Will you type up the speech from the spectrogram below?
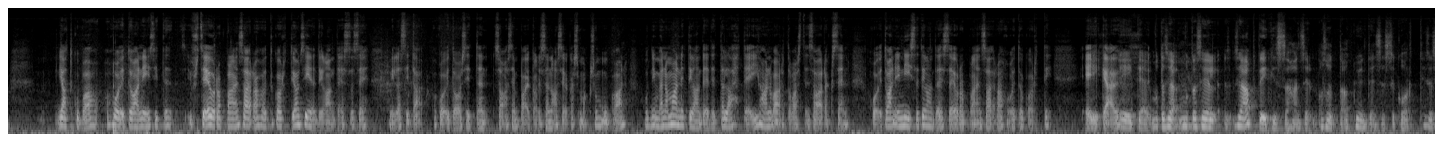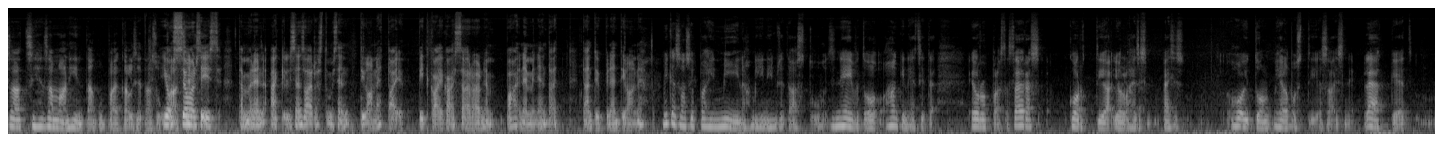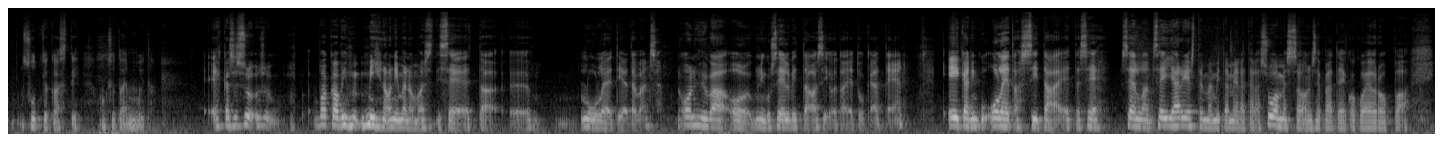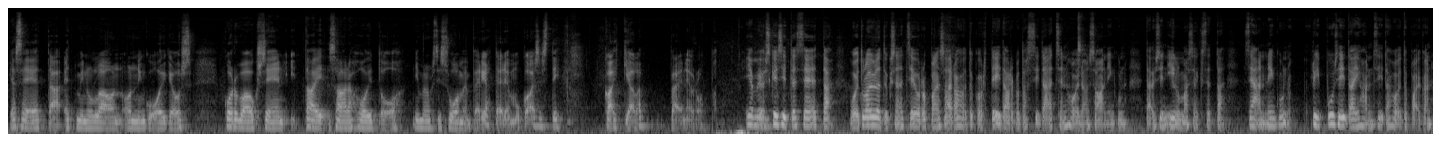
jatkuvaa hoitoa, niin sitten just se eurooppalainen sairaanhoitokortti on siinä tilanteessa se, millä sitä hoitoa sitten saa sen paikallisen asiakasmaksun mukaan. Mutta nimenomaan ne tilanteet, että lähtee ihan vartavasti saadakseen hoitoa, niin niissä tilanteissa eurooppalainen sairaanhoitokortti ei käy. Ei käy, mutta, se, mutta se, se apteekissahan se osoittaa kyntensä se kortti. Se saat siihen samaan hintaan kuin paikalliset asukkaat. Jos se on siis tämmöinen äkillisen sairastumisen tilanne tai pitkäaikaissairauden paheneminen tai tämän tyyppinen tilanne. Mikä se on se pahin miina, mihin ihmiset astuu? Siis ne eivät ole hankineet sitä eurooppalaista sairaskorttia, jolla he pääsisivät hoitoon helposti ja saisi ne lääkkeet sutjakasti. Onko jotain muita? Ehkä se su- su- vakavin on nimenomaisesti se, että luulee tietävänsä. On hyvä o, niin kuin selvittää asioita etukäteen, eikä niin kuin oleta sitä, että se sellan, se järjestelmä, mitä meillä täällä Suomessa on, se pätee koko Eurooppaa. Ja se, että, että minulla on, on niin oikeus korvaukseen tai saada hoitoa nimenomaan Suomen periaatteiden mukaisesti kaikkialla päin Eurooppaa. Ja myöskin sitten se, että voi tulla yllätyksenä, että se eurooppalainen sairaanhoitokortti ei tarkoita sitä, että sen hoidon saa niin kuin täysin ilmaiseksi, että sehän niin kuin riippuu siitä ihan siitä hoitopaikan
